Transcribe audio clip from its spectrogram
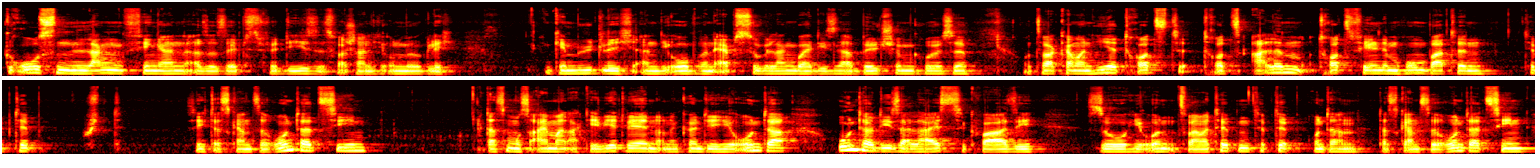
großen, langen Fingern. Also selbst für die ist es wahrscheinlich unmöglich, gemütlich an die oberen Apps zu gelangen bei dieser Bildschirmgröße. Und zwar kann man hier trotz, trotz allem, trotz fehlendem Home-Button, Tipp, Tipp, sich das Ganze runterziehen. Das muss einmal aktiviert werden und dann könnt ihr hier unter, unter dieser Leiste quasi so hier unten zweimal tippen, tipp, tipp und dann das Ganze runterziehen.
